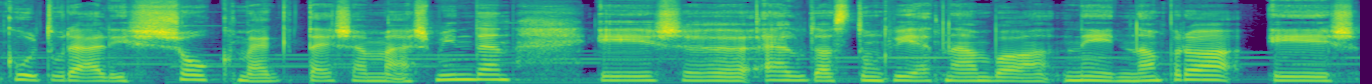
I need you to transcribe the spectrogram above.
kulturális sok, meg teljesen más minden, és elutaztunk Vietnámba négy napra, és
